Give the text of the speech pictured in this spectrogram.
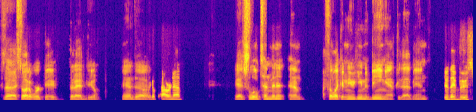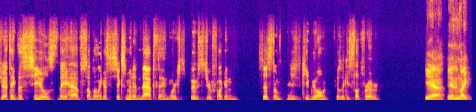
because I still had a work day that I had to do. And uh like a power nap. Yeah, just a little 10 minute. And I'm, I felt like a new human being after that, man. Dude, they boost you. I think the SEALs they have something like a six minute nap thing where it just boosts your fucking system and you just keep going. Feels like you slept forever. Yeah, and like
